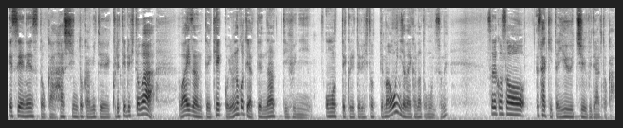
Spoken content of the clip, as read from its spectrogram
SNS とか発信とか見てくれてる人は、Y さんって結構いろんなことやってんなっていうふうに思ってくれてる人ってまあ多いんじゃないかなと思うんですよね。それこそ、さっき言った YouTube であるとか、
